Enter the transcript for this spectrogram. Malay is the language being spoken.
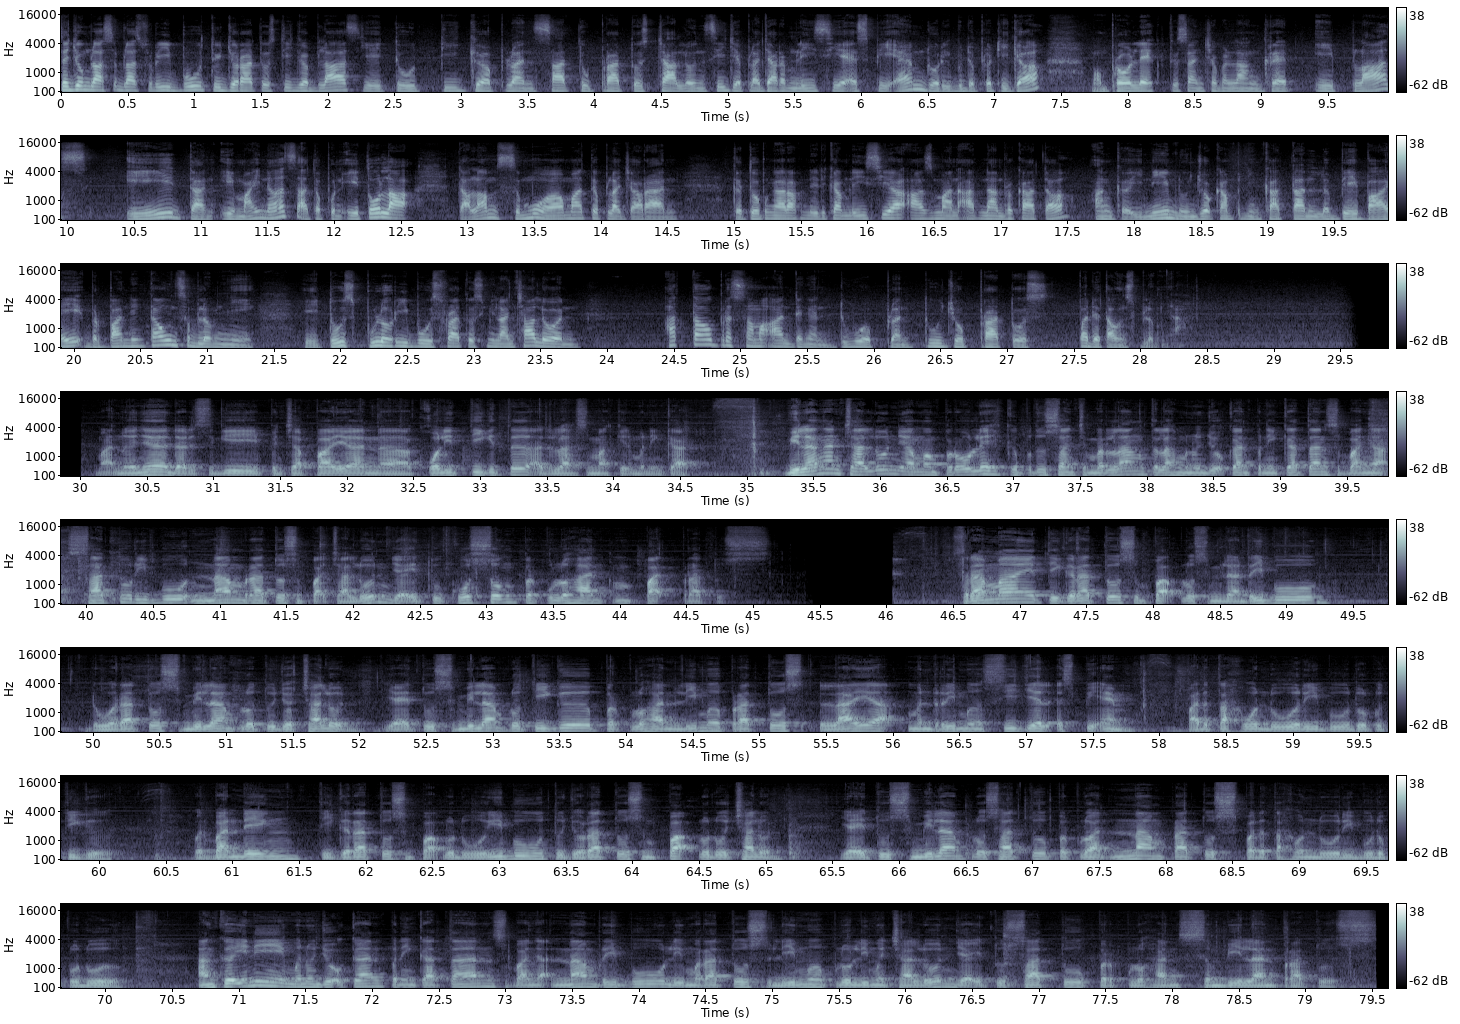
Sejumlah 11,713 iaitu 3.1% calon CJ Pelajar Malaysia SPM 2023 memperoleh keputusan cemerlang grade A+, A dan A- ataupun A tolak dalam semua mata pelajaran. Ketua Pengarah Pendidikan Malaysia Azman Adnan berkata, angka ini menunjukkan peningkatan lebih baik berbanding tahun sebelumnya, iaitu 10,109 calon atau bersamaan dengan 2.7% pada tahun sebelumnya. Maknanya dari segi pencapaian uh, kualiti kita adalah semakin meningkat. Bilangan calon yang memperoleh keputusan cemerlang telah menunjukkan peningkatan sebanyak 1,604 calon iaitu 0.4%. Seramai 349,297 calon iaitu 93.5% layak menerima sijil SPM pada tahun 2023 berbanding 342,742 calon iaitu 91.6% pada tahun 2022. Angka ini menunjukkan peningkatan sebanyak 6,555 calon iaitu 1.9%.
